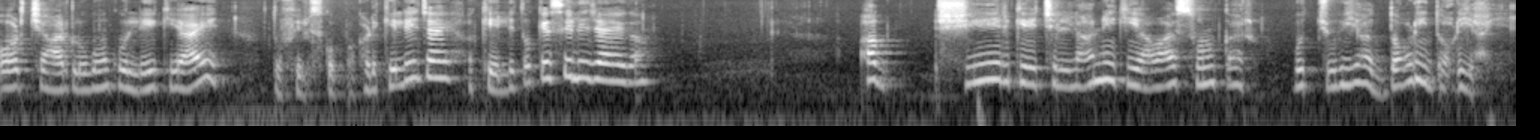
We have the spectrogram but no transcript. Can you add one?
और चार लोगों को लेके आए तो फिर इसको पकड़ के ले जाए। अकेले तो कैसे ले जाएगा? अब शेर के चिल्लाने की आवाज़ सुनकर वो चूहिया दौड़ी दौड़ी आई।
